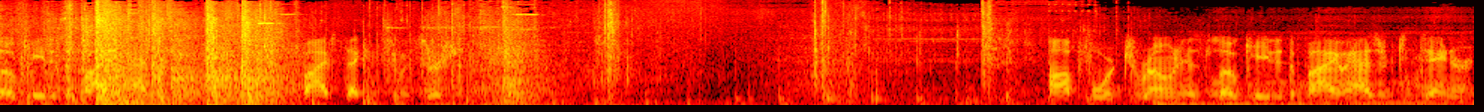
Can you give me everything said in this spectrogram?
Located the biohazard container. Five seconds to insertion. Op 4 drone has located the biohazard container.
